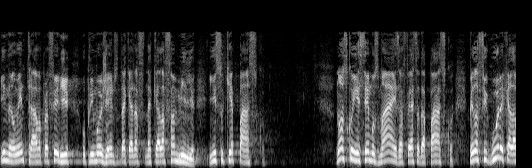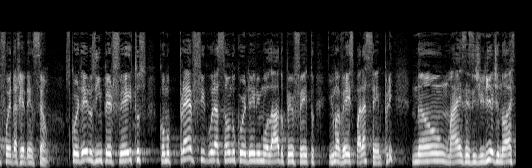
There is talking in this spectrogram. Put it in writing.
e não entrava para ferir o primogênito daquela, daquela família. Isso que é Páscoa. Nós conhecemos mais a festa da Páscoa pela figura que ela foi da redenção. Os cordeiros imperfeitos, como prefiguração do cordeiro imolado perfeito e uma vez para sempre, não mais exigiria de nós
